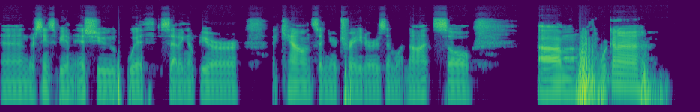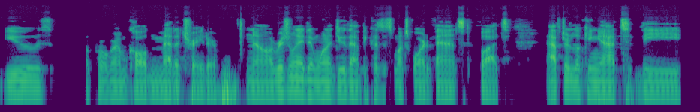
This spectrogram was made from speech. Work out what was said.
and there seems to be an issue with setting up your accounts and your traders and whatnot. So um, we're gonna use a program called MetaTrader. Now, originally I didn't want to do that because it's much more advanced, but after looking at the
